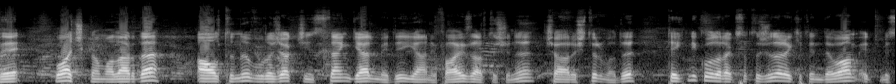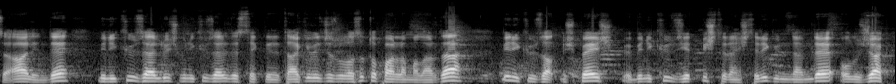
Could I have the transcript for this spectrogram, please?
ve bu açıklamalarda altını vuracak cinsten gelmedi. Yani faiz artışını çağrıştırmadı. Teknik olarak satıcılar hareketinin devam etmesi halinde 1253-1250 desteklerini takip edeceğiz. Olası toparlamalarda 1265 ve 1270 dirençleri gündemde olacak.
